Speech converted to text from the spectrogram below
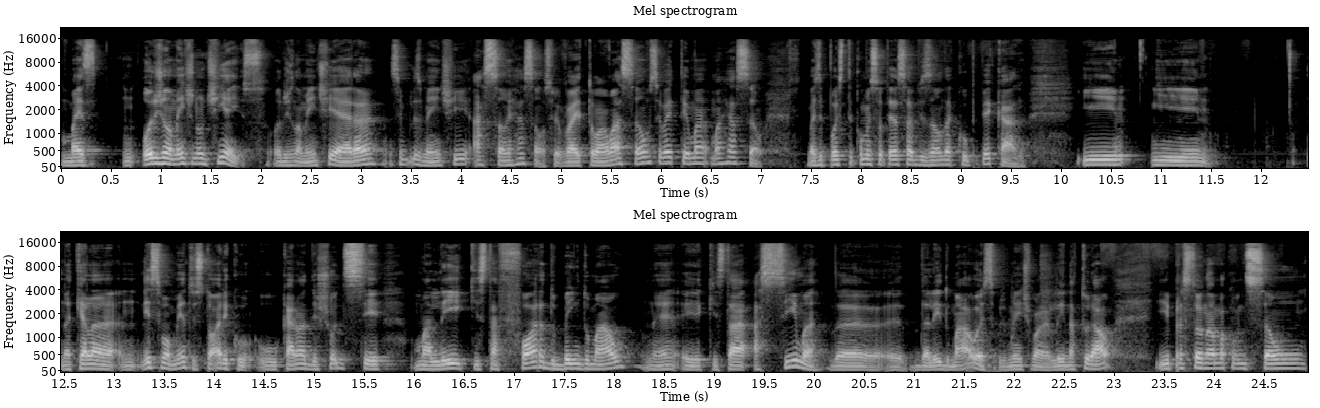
Mas originalmente não tinha isso. Originalmente era simplesmente ação e reação. Você vai tomar uma ação, você vai ter uma, uma reação. Mas depois começou a ter essa visão da culpa e pecado. E, e naquela, nesse momento histórico, o karma deixou de ser uma lei que está fora do bem e do mal, né, que está acima da, da lei do mal, é simplesmente uma lei natural, e para se tornar uma condição,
